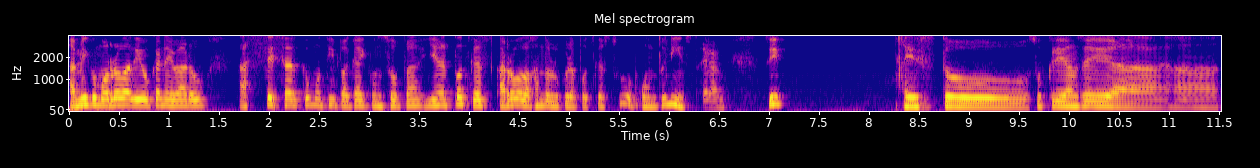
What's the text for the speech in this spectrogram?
A mí como arroba Diego Canevaro, a César como Tipa Kai con Sopa y al podcast arroba Bajando Locura Podcast, todo junto en Instagram. ¿Sí? Esto, suscríbanse a,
